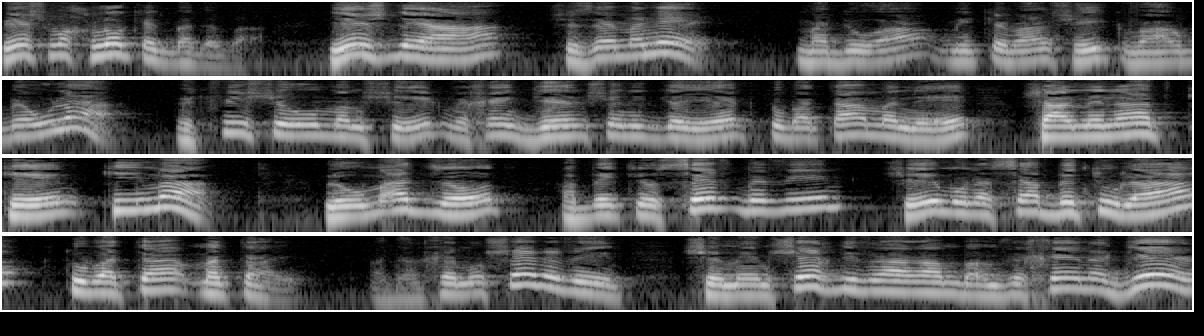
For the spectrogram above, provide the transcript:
ויש מחלוקת בדבר. יש דעה שזה מנה. מדוע? מכיוון שהיא כבר בעולה. וכפי שהוא ממשיך, וכן גר שנתגייר, כתובתה מנה, שעל מנת כן קיימה. לעומת זאת, הבית יוסף מבין שאם הוא נשא בתולה, כתובתה 200. הדרכי משה מבין שמהמשך דברי הרמב"ם וכן הגר,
